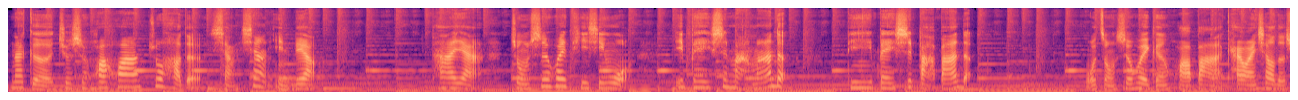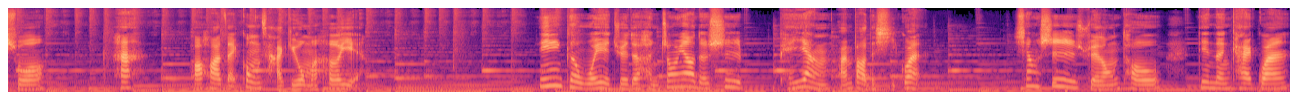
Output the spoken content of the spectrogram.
那个就是花花做好的想象饮料。他呀总是会提醒我，一杯是妈妈的，另一杯是爸爸的。我总是会跟花爸开玩笑的说：“哈，花花在供茶给我们喝耶。”另一个我也觉得很重要的是培养环保的习惯，像是水龙头、电灯开关，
